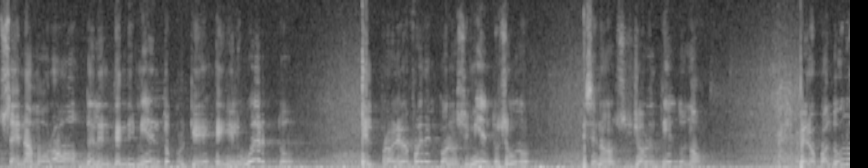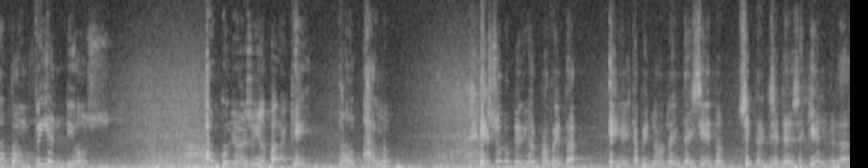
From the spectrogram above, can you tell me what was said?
se enamoró del entendimiento porque en el huerto el problema fue del conocimiento. Si uno dice, no, si yo no entiendo, no. Pero cuando uno confía en Dios, aunque uno le Señor, ¿para qué? Hazlo. Eso es lo que dijo el profeta en el capítulo 37, sí, 37 de Ezequiel, ¿verdad?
